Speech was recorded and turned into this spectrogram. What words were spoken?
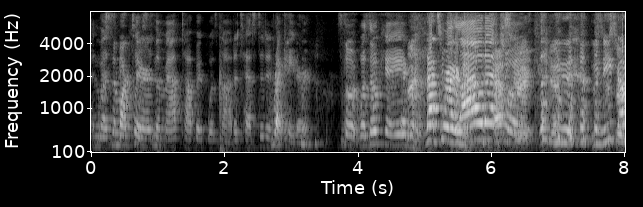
And with let's some be clear, the math topic was not a tested Right. indicator, so it was okay. that's to where allow that Asterisk, choice. yeah. you, unique Circle, okay.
